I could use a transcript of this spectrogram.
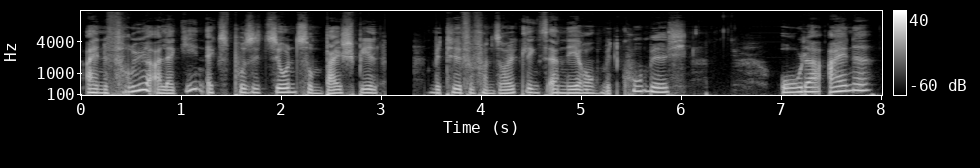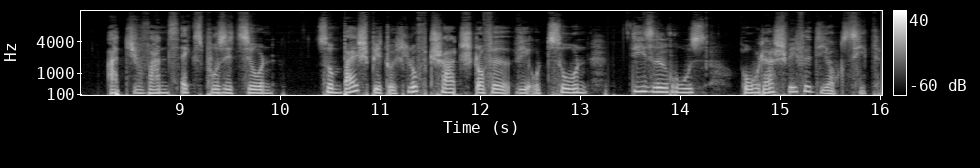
eine frühe Allergenexposition zum Beispiel mit Hilfe von Säuglingsernährung mit Kuhmilch, oder eine Adjuvanzexposition, zum Beispiel durch Luftschadstoffe wie Ozon, Dieselruß oder Schwefeldioxid.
